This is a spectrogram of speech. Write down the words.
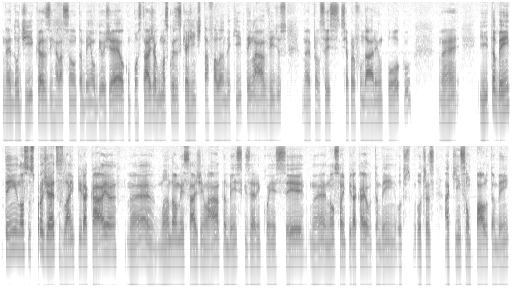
né? dou dicas em relação também ao biogel, compostagem, algumas coisas que a gente está falando aqui, tem lá vídeos né? para vocês se aprofundarem um pouco, né? E também tem nossos projetos lá em Piracaia, né? Manda uma mensagem lá também se quiserem conhecer, né? Não só em Piracaia, também outros, outras aqui em São Paulo também,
